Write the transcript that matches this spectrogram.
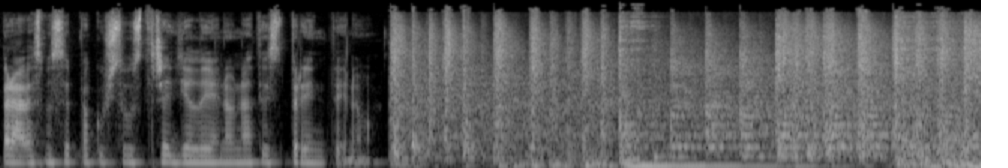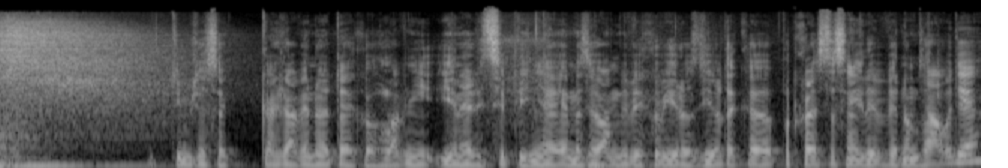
právě jsme se pak už soustředili jenom na ty sprinty. No. tím, že se každá věnujete jako hlavní jiné disciplíně, je mezi vámi věkový rozdíl, tak eh, potkali jste se někdy v jednom závodě?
